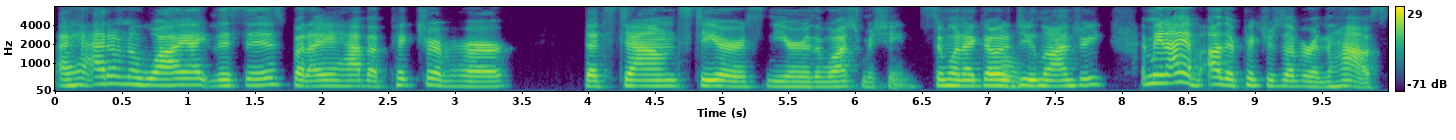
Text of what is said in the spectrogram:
I I don't know why I, this is, but I have a picture of her that's downstairs near the wash machine. So when I go to do Oh. laundry, I mean, I have other pictures of her in the house,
